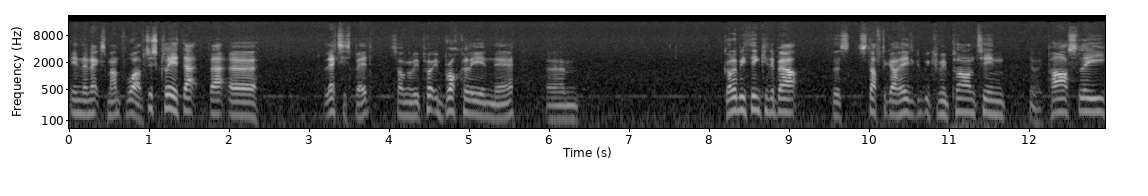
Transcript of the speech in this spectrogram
in the next month. Well, I've just cleared that that uh, lettuce bed, so I'm going to be putting broccoli in there. Um, got to be thinking about the stuff to go here. We can be planting, you know, parsley,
